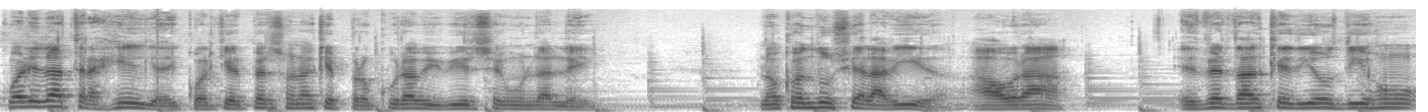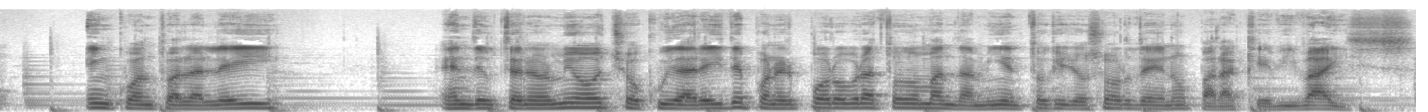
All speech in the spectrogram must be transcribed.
cuál es la tragedia de cualquier persona que procura vivir según la ley. No conduce a la vida. Ahora, es verdad que Dios dijo en cuanto a la ley en Deuteronomio 8, cuidaréis de poner por obra todo mandamiento que yo os ordeno para que viváis.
